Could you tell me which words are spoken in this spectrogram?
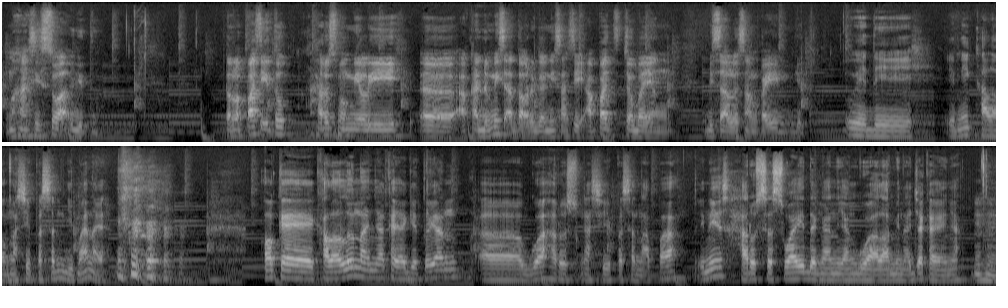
mahasiswa gitu? Terlepas itu harus memilih eh, akademis atau organisasi, apa coba yang bisa lu sampaikan gitu? Widih, ini kalau ngasih pesan gimana ya? Oke, kalau lu nanya kayak gitu Yan, eh, gua harus ngasih pesan apa? Ini harus sesuai dengan yang gua alamin aja kayaknya. Mhm.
